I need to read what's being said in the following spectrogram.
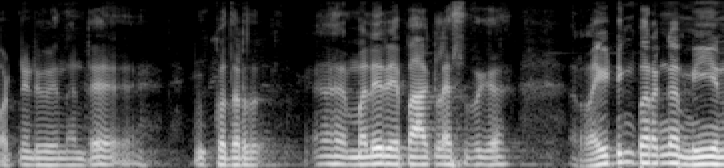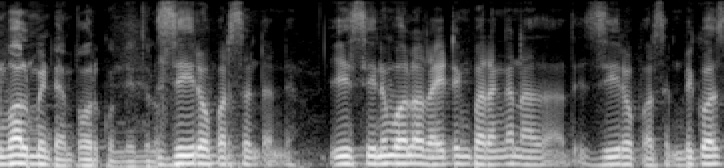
పట్టినిండి పోయిందంటే ఇంక కుదరదు. మళ్ళీ రేపు ఆకలేస్తుందిగా. రైటింగ్ పరంగా మీ ఇన్వాల్వ్మెంట్ ఎంతవరకు ఉంది ఇందులో? జీరో పర్సెంట్ అండి. ఈ సినిమాలో రైటింగ్ పరంగా నా అది zero percent because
